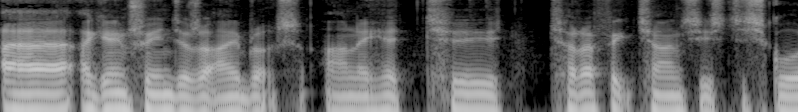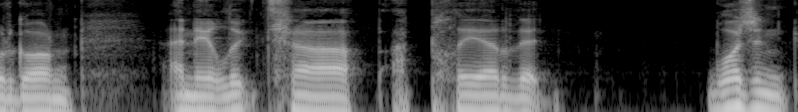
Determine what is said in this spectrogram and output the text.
uh, against Rangers at Ibrox, and he had two terrific chances to score. Gordon, and he looked uh, a player that wasn't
